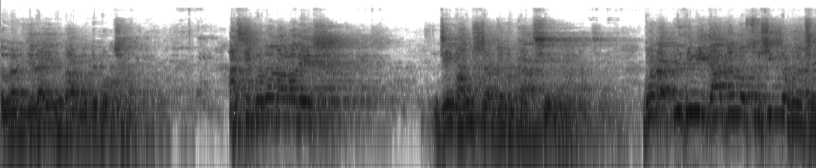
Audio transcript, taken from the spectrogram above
তোমরা নিজেরাই ধোকার মধ্যে পড়ছো। আজকে গোটা বাংলাদেশ যে মানুষটার জন্য কাঁদছে, গোটা পৃথিবী যার জন্য সুশিক্ত হয়েছে,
